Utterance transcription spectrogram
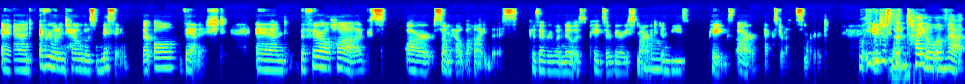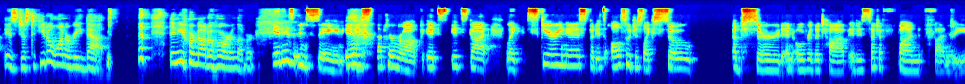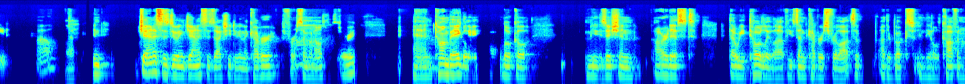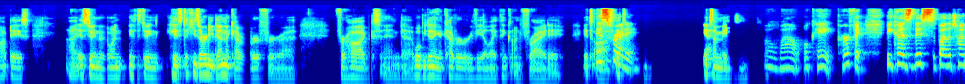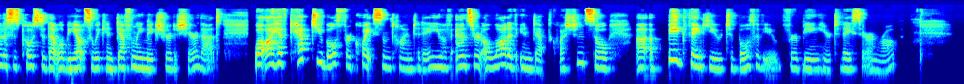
and everyone in town goes missing. They're all vanished. And the feral hogs are somehow behind this because everyone knows pigs are very smart and these pigs are extra smart. Well, even it, just the title of that is just if you don't want to read that, then you are not a horror lover. It is insane. It is such a romp. It's it's got like scariness, but it's also just like so absurd and over the top. It is such a fun, fun read. Wow. And Janice is doing Janice is actually doing the cover for someone else's story. and Tom Bagley, local musician artist that we totally love. He's done covers for lots of other books in the old Coffin Hop days. Uh, is doing the one is doing his he's already done the cover for uh, for Hogs, and uh, we'll be doing a cover reveal I think on Friday. It's this awesome. Friday. It's, it's amazing. Oh wow. Okay, perfect. Because this by the time this is posted that will be out so we can definitely make sure to share that. Well, I have kept you both for quite some time today. You have answered a lot of in-depth questions. So, uh, a big thank you to both of you for being here today, Sarah and Rob.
